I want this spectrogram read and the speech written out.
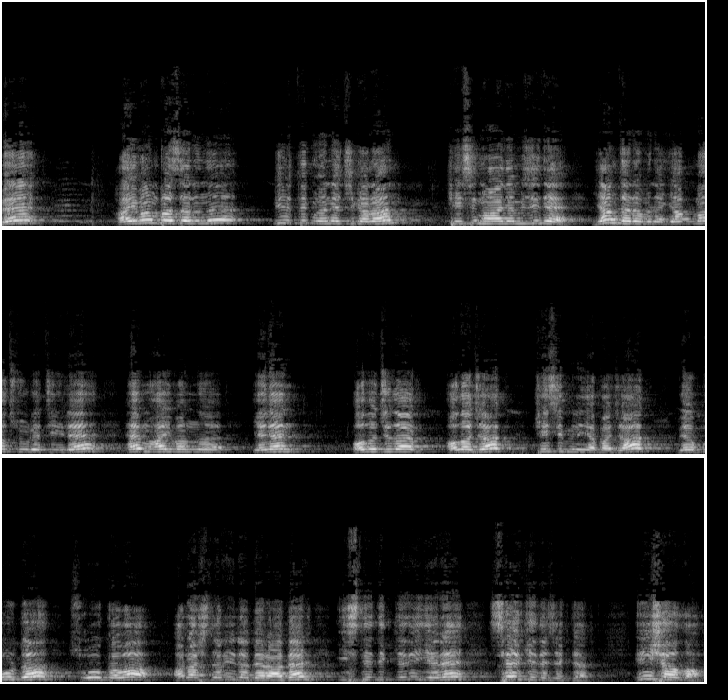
Ve hayvan pazarını bir tık öne çıkaran kesimhanemizi de yan tarafına yapmak suretiyle hem hayvanlı gelen alıcılar alacak, kesimini yapacak ve burada soğuk hava araçlarıyla beraber istedikleri yere sevk edecekler. İnşallah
